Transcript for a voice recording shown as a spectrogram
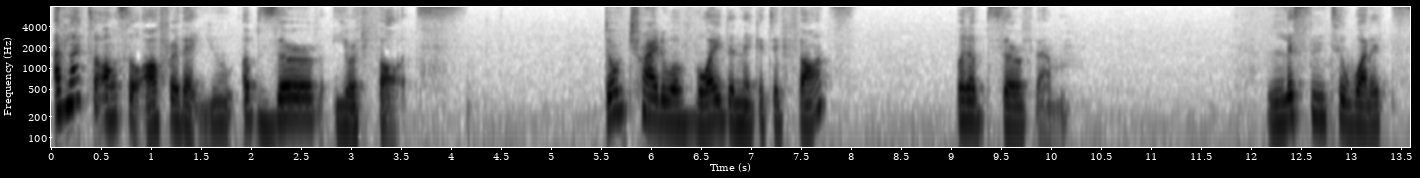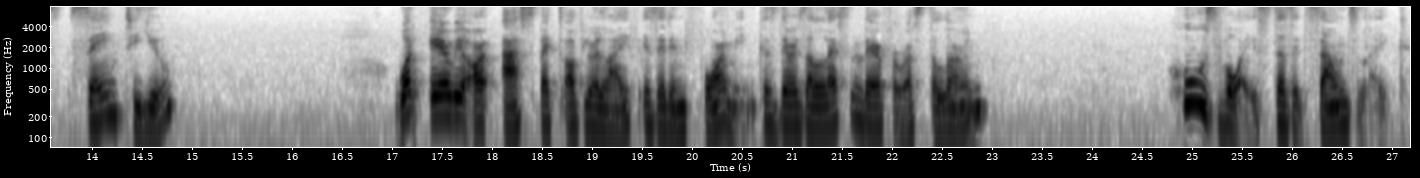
I'd like to also offer that you observe your thoughts. Don't try to avoid the negative thoughts but observe them. Listen to what it's saying to you. What area or aspect of your life is it informing? Because there is a lesson there for us to learn. Whose voice does it sound like?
